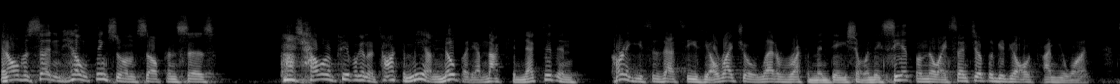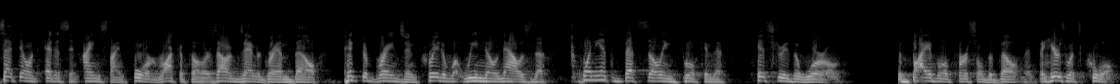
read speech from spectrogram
And all of a sudden, Hill thinks to himself and says, Gosh, how are people going to talk to me? I'm nobody. I'm not connected. And Carnegie says, That's easy. I'll write you a letter of recommendation. When they see it, they'll know I sent you. They'll give you all the time you want. Sat down with Edison, Einstein, Ford, Rockefellers, Alexander Graham Bell, picked their brains and created what we know now as the 20th best selling book in the history of the world the Bible of personal development. But here's what's cool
